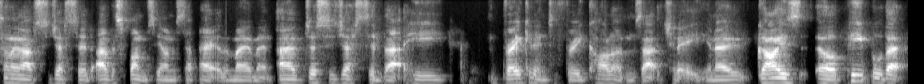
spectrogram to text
something I've suggested. I have a sponsor on Step Eight at the moment, I've just suggested that he break it into three columns. Actually, you know, guys or people that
